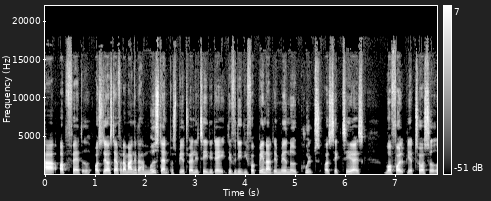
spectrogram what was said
har opfattet, og det er også derfor, der er mange, der har modstand på spiritualitet i dag, det er fordi, de forbinder det med noget kult og sekterisk, hvor folk bliver tosset.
